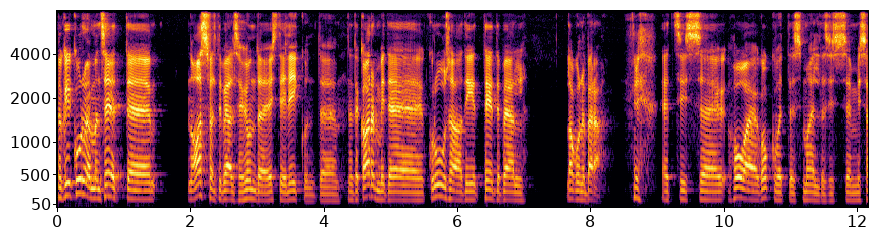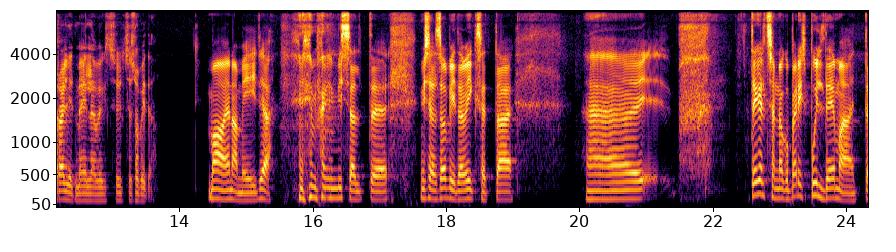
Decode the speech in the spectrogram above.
no kõige kurvem on see, et äh, no asfalti peal see Hyundai hästi ei liikunud, äh, nende karmide kruusateede peal laguneb ära. Yeah.. et siis hooaja kokkuvõttes mõelda siis, mis rallid meile võiks üldse sobida. Ma enam ei tea. Mis sealt, mis seal sobida võiks, et äh, tegelikult see on nagu päris pull teema, et,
